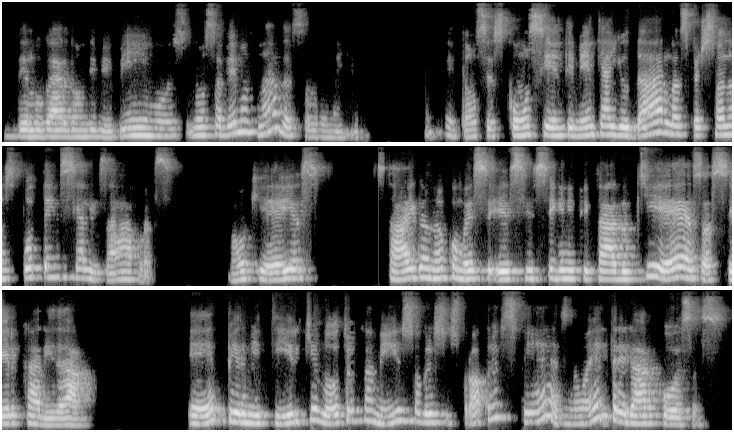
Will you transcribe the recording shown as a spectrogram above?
do lugar onde vivimos, não sabemos nada sobre amanhã. Então, conscientemente ajudar as pessoas, potencializá-las, que elas saibam como esse, esse significado que é essa ser caridade é permitir que o outro caminhe sobre seus próprios pés, não é entregar coisas.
